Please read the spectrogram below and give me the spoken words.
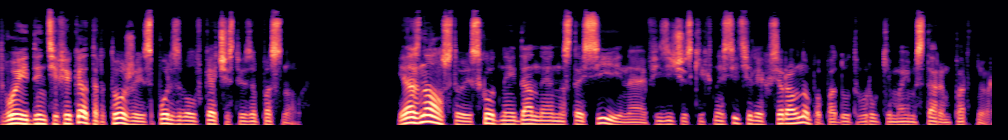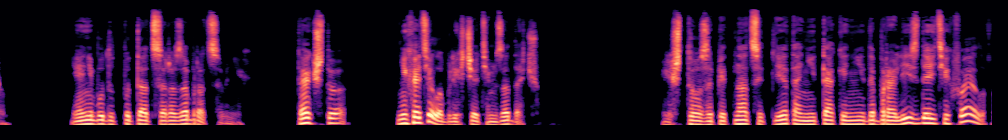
Твой идентификатор тоже использовал в качестве запасного. Я знал, что исходные данные Анастасии на физических носителях все равно попадут в руки моим старым партнерам, и они будут пытаться разобраться в них. Так что не хотел облегчать им задачу. И что, за 15 лет они так и не добрались до этих файлов?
